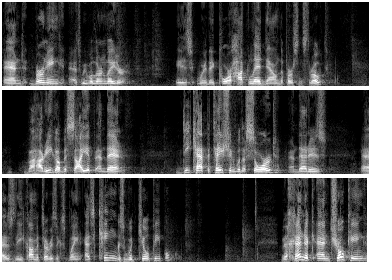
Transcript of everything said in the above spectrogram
and burning, as we will learn later, is where they pour hot lead down the person's throat. Vahariga besayif, and then decapitation with a sword, and that is, as the commentaries explain, as kings would kill people. Vechenik and choking,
